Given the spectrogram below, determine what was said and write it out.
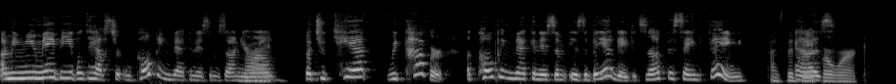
I mean, you may be able to have certain coping mechanisms on your Right. own, but you can't recover. A coping mechanism is a band aid. It's not the same thing as the as- work.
